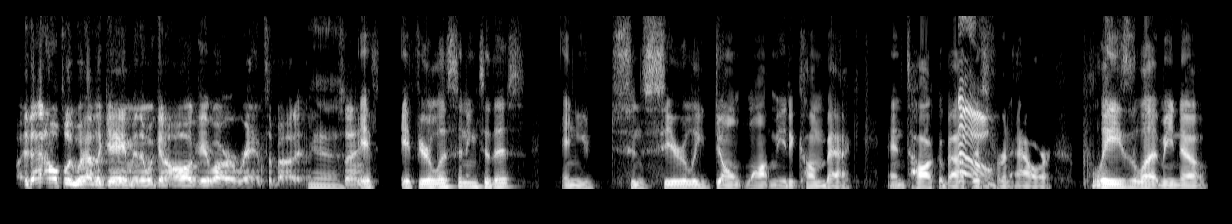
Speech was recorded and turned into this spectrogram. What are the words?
By then, hopefully, we'll have the game, and then we can all give our rants about it. Yeah. Saying? if if you're listening to this and you sincerely don't want me to come back and talk about No! this for an hour, please let me know.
